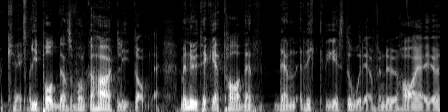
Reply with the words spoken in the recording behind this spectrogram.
Okej. i podden så folk har hört lite om det. Men nu tänker jag ta den, den riktiga historien, för nu har jag ju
